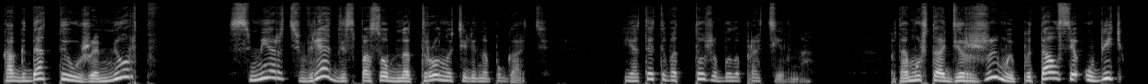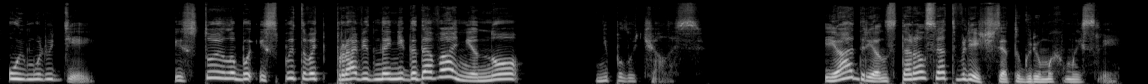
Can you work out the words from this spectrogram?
Когда ты уже мертв, смерть вряд ли способна тронуть или напугать. И от этого тоже было противно потому что одержимый пытался убить уйму людей. И стоило бы испытывать праведное негодование, но не получалось. И Адриан старался отвлечься от угрюмых мыслей.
